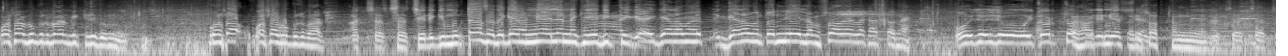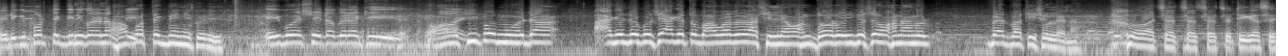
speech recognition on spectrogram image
পশা পুকুর বার বিক্রি করব। আচ্ছা আচ্ছা আচ্ছা এটা কি মুক্তাগাছা থেকে নিয়ে আইলেন নাকি এদিক থেকে? এই গ্রামে গ্রামে তো নিয়ে এলাম শহর এলাকার তো না। ওই যে ওই যে ওই চর চর থেকে নিয়ে আসছেন? নিয়ে আচ্ছা আচ্ছা আচ্ছা এটা কি প্রত্যেক দিনই করেন হ্যাঁ আপনি প্রত্যেক দিনই করি। এই বয়সে এটা করে কি এখন কি করব এটা আগে যে করছি আগে তো বাবার আসিল না দর হয়ে গেছে পেট বাতি চলে না। ও আচ্ছা আচ্ছা আচ্ছা আচ্ছা ঠিক আছে।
